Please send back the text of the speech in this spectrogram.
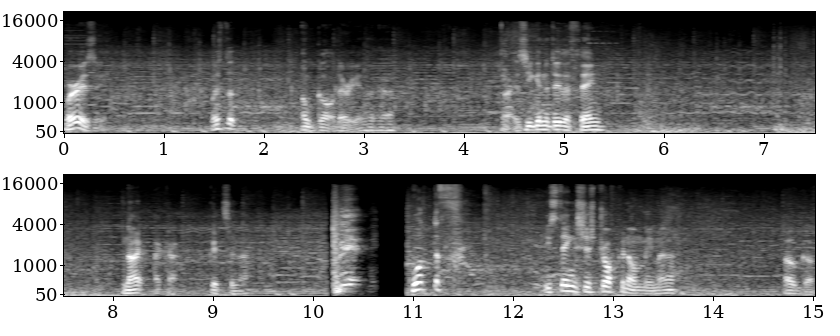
Where is he? Where's the... Oh god, there he is. Okay. Right, is he to do the thing? No? Okay. Good to know. What the fr These things just dropping on me, man. Oh god.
